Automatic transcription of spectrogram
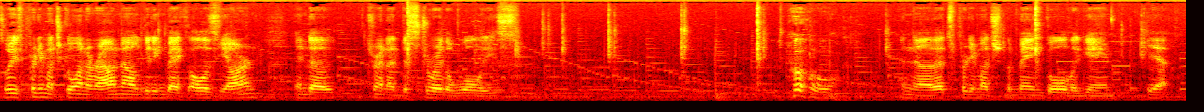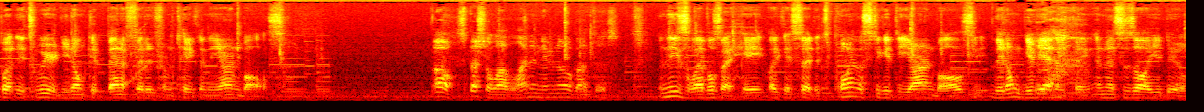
So he's pretty much going around now, getting back all his yarn, and uh, trying to destroy the Woolies. Oh, And uh, that's pretty much the main goal of the game. yeah. But it's weird, you don't get benefited from taking the yarn balls. Oh, special level. I didn't even know about this. And these levels I hate. Like I said, it's pointless to get the yarn balls. They don't give you anything, and this is all you do.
